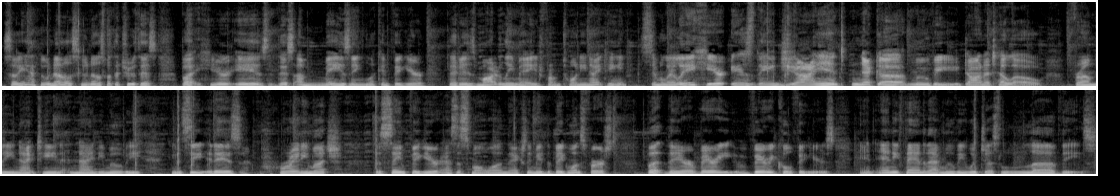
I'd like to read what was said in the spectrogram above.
So yeah, who knows? Who knows what the truth is? But here is this amazing looking figure that is modernly made from 2019. Similarly, here is the giant NECA movie Donatello from the 1990 movie. You can see it is pretty much the same figure as the small one. They actually made the big ones first but they are very, very cool figures, and any fan of that movie would just love these.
